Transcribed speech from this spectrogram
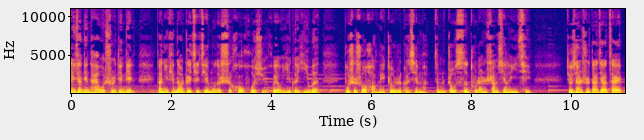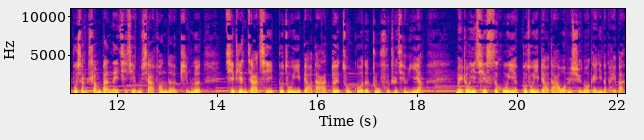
理想电台，我是颠颠。当你听到这期节目的时候，或许会有一个疑问：不是说好每周日更新吗？怎么周四突然上线了一期？就像是大家在不想上班那期节目下方的评论“七天假期不足以表达对祖国的祝福之情”一样，每周一期似乎也不足以表达我们许诺给你的陪伴。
